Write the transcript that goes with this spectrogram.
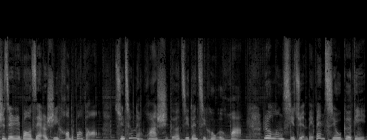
世界日报在二十一号的报道，全球暖化使得极端气候恶化，热浪席卷北半球各地，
